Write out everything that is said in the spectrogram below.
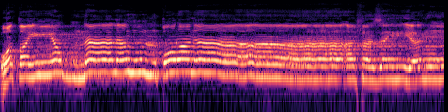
وقيضنا لهم قرناء فزينوا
